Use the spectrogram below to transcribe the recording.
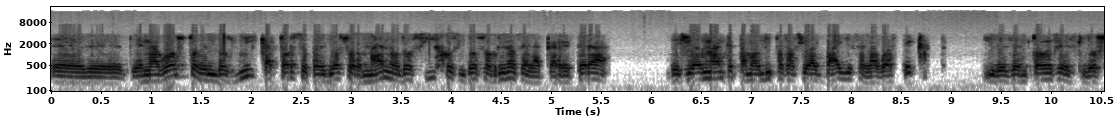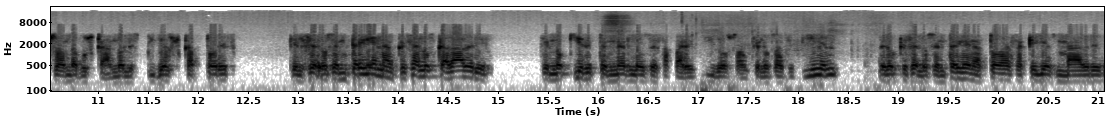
eh, de- en agosto del 2014 perdió a su hermano, dos hijos y dos sobrinos en la carretera de Ciudad Mante, Tamaulipas a Ciudad Valles, en la Huasteca. Y desde entonces los anda buscando, les pide a sus captores que se los entreguen, aunque sean los cadáveres, que no quiere tenerlos desaparecidos, aunque los asesinen, pero que se los entreguen a todas aquellas madres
